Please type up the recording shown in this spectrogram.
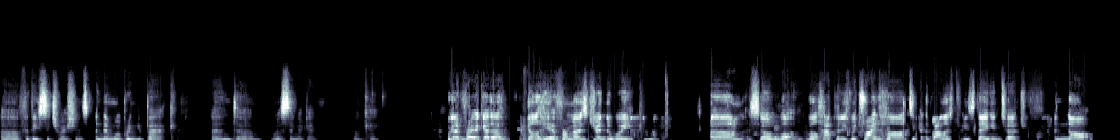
uh, for these situations, and then we'll bring you back and um, we'll sing again. Okay? We're going to pray together. You'll hear from us during the week. Um, so what will happen is we're trying hard to get the balance between staying in touch and not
